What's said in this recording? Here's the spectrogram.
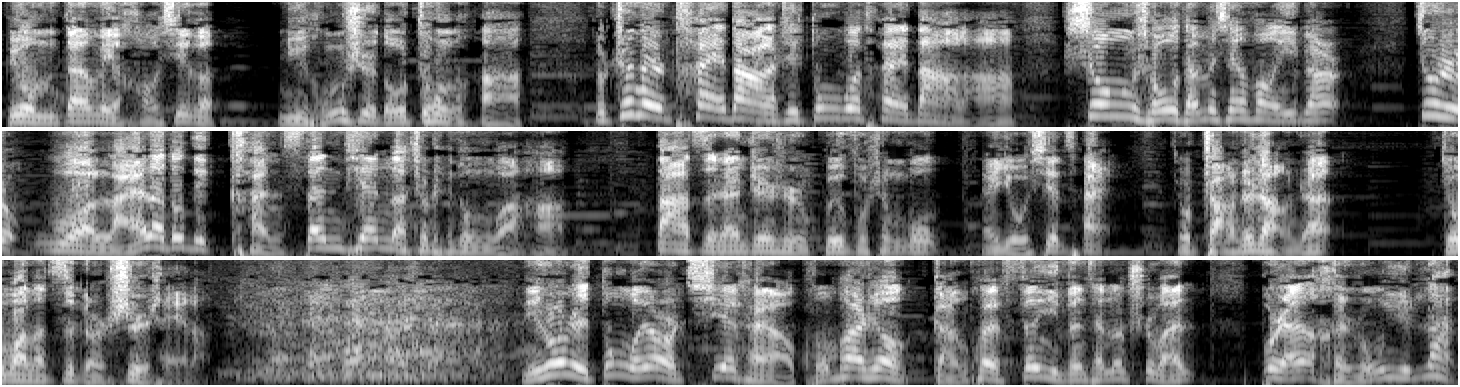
比我们单位好些个女同事都重啊！就真的是太大了，这冬瓜太大了啊！生熟咱们先放一边，就是我来了都得砍三天呢，就这冬瓜哈！大自然真是鬼斧神工，哎，有些菜就长着长着，就忘了自个儿是谁了。你说这冬瓜要是切开啊，恐怕是要赶快分一分才能吃完，不然很容易烂。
